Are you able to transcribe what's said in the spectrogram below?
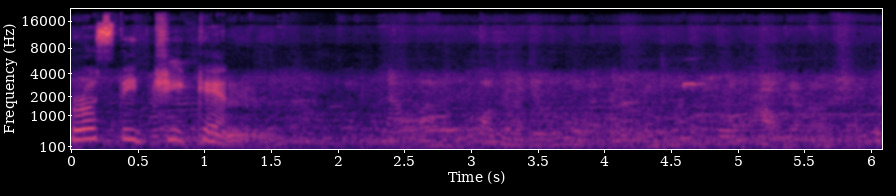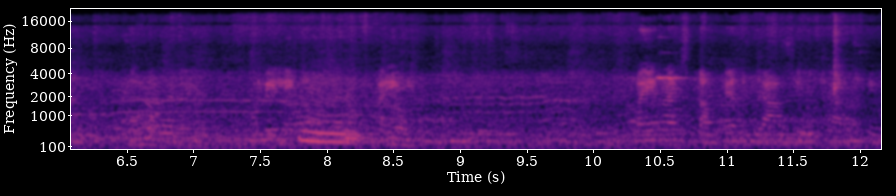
Roasted chicken. Hmm. May rice lang, pero chasiw, chasiw.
